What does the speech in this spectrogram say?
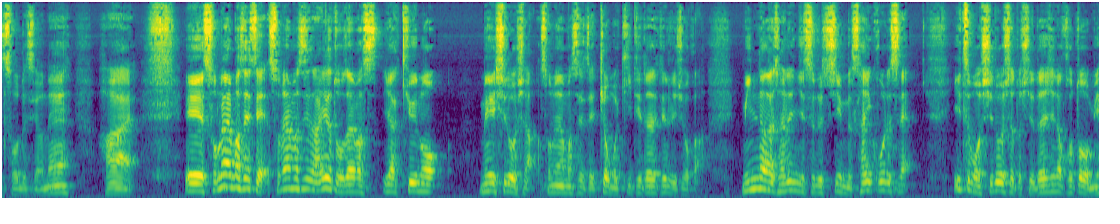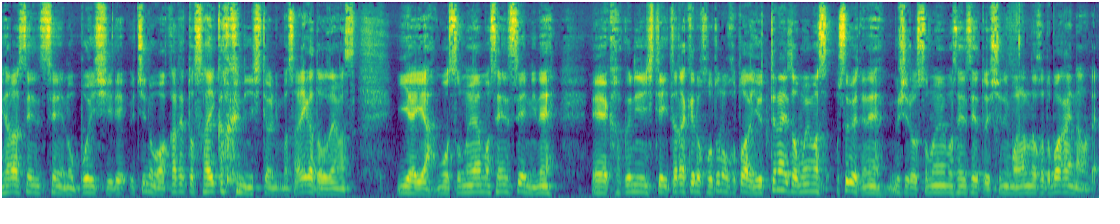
そうですよね。はい。えー、園山先生、園山先生ありがとうございます。野球の名指導者、園山先生、今日も聞いていただいているでしょうか。みんながチャレンジするチーム最高ですね。いつも指導者として大事なことを三原先生の Voicy でうちの若手と再確認しております。ありがとうございます。いやいや、もう園山先生にね、えー、確認していただけるほどのことは言ってないと思います。すべてね、むしろ園山先生と一緒に学んだことばかりなので、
